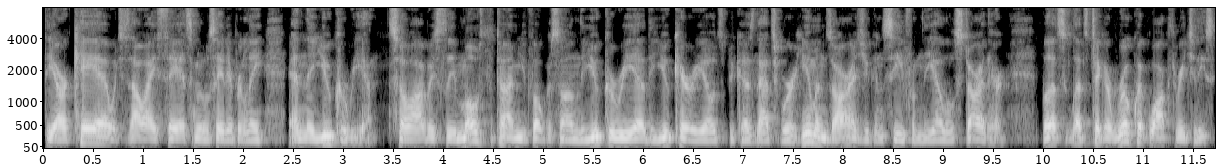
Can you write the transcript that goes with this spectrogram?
the archaea, which is how I say it, some people say it differently, and the eukarya. So obviously most of the time you focus on the eukarya, the eukaryotes, because that's where humans are, as you can see from the yellow star there. But let's, let's take a real quick walk through each of these.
